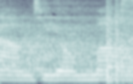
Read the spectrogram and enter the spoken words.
Down to your mind.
